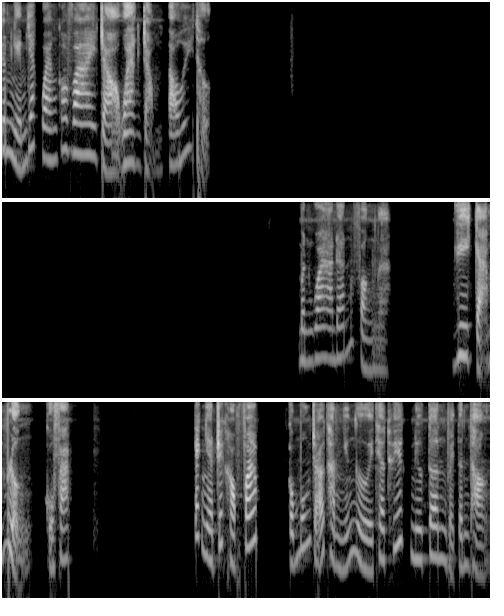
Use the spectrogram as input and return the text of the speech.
kinh nghiệm giác quan có vai trò quan trọng tối thượng. Mình qua đến phần, à, duy cảm luận của Pháp. Các nhà triết học Pháp cũng muốn trở thành những người theo thuyết Newton về tinh thần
